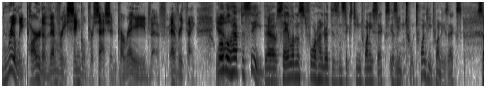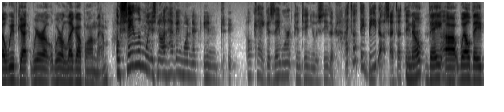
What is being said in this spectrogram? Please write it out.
really part of every single procession, parade, everything. Well, know. we'll have to see. The Salem's 400th is in 1626, is in tw 2026. So we've got we're a, we're a leg up on them. Oh, Salem is not having one in. Okay, because they weren't continuous either. I thought they beat us. I thought they No, were they uh, well they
